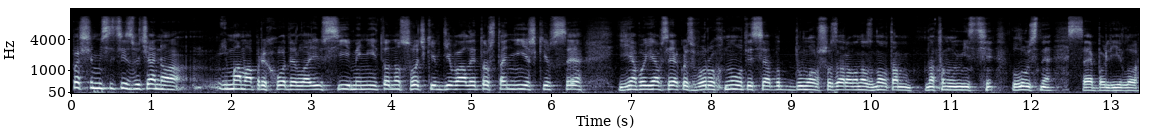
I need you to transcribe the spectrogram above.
Перші місяці, звичайно, і мама приходила, і всі мені то носочки вдівали, то штанішки, все. Я боявся якось ворухнутися, бо думав, що зараз воно знов там на тому місці лусне. Все боліло,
